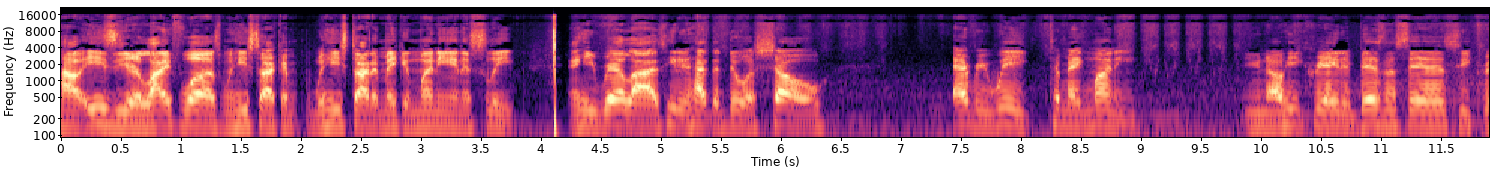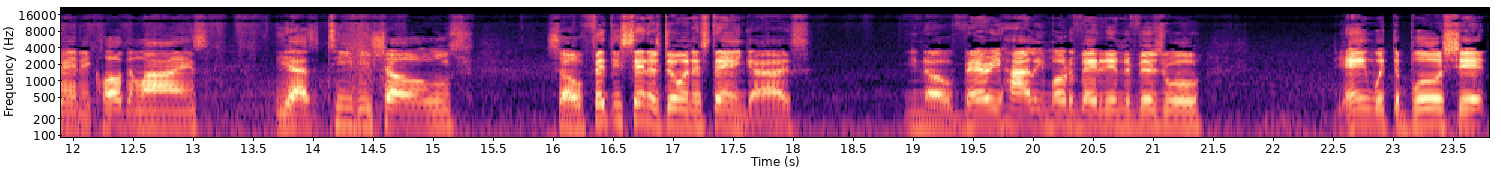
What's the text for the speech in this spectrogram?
how easier life was when he started when he started making money in his sleep. And he realized he didn't have to do a show every week to make money. You know, he created businesses, he created clothing lines, he has TV shows. So 50 Cent is doing his thing, guys. You know, very highly motivated individual. He ain't with the bullshit.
